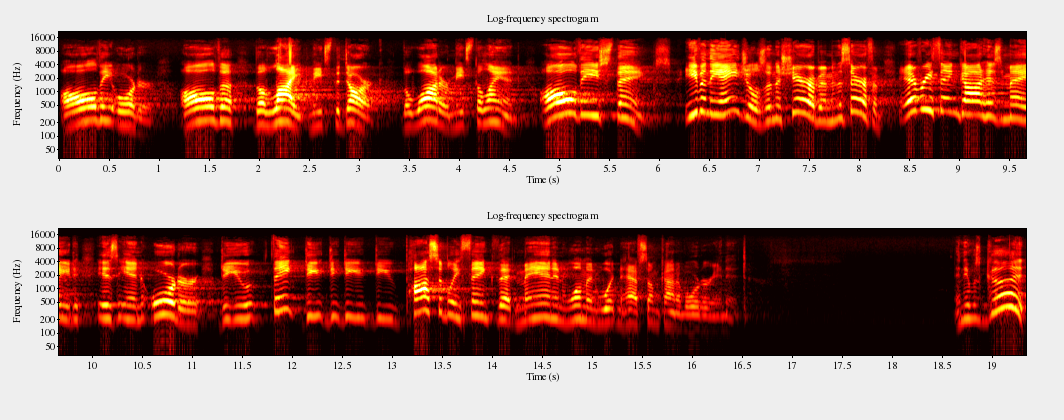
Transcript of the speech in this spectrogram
All the order, all the, the light meets the dark, the water meets the land, all these things, even the angels and the cherubim and the seraphim, everything God has made is in order. Do you think, do you, do you, do you possibly think that man and woman wouldn't have some kind of order in it? And it was good.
